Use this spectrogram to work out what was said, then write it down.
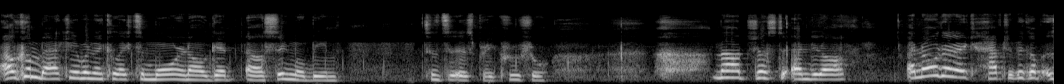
I'll come back here when I collect some more and I'll get uh, Signal Beam. Since it is pretty crucial. Now, just to end it off, I know that I have to pick up a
